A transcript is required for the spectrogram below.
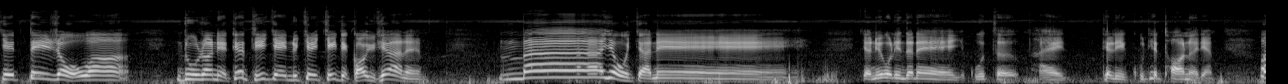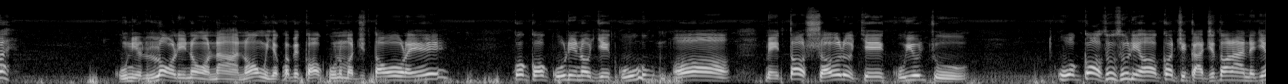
chạy tới rồi à đủ rồi này thế thì chạy nó chạy chạy để có gì thế này ba yo cha ne cha có olin da ne ku thở hay te li ku tie tho ne dia ôi ku ni lo nó nản, nó ngồi ya có be còi cụ nó mà chỉ to đấy có có cú đi nó chơi cú. Ờ mẹ to sợ rồi chơi cú yếu chủ. Ủa, có thứ thứ đi họ có chỉ cả chỉ to này này chứ.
